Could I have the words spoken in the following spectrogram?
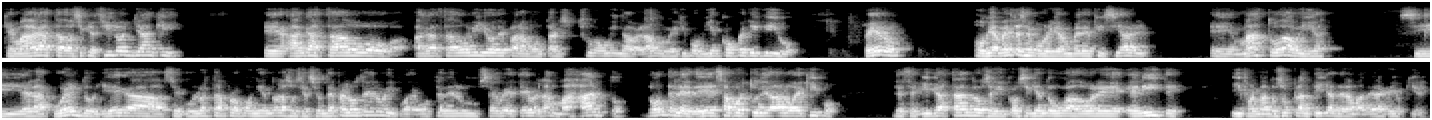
que más ha gastado. Así que sí los Yankees eh, han, gastado, han gastado millones para montar su nómina, ¿verdad? Un equipo bien competitivo, pero obviamente se podrían beneficiar eh, más todavía si el acuerdo llega, según lo está proponiendo la Asociación de Peloteros, y podemos tener un CBT ¿verdad? más alto, donde le dé esa oportunidad a los equipos de seguir gastando, seguir consiguiendo jugadores elite y formando sus plantillas de la manera que ellos quieren.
